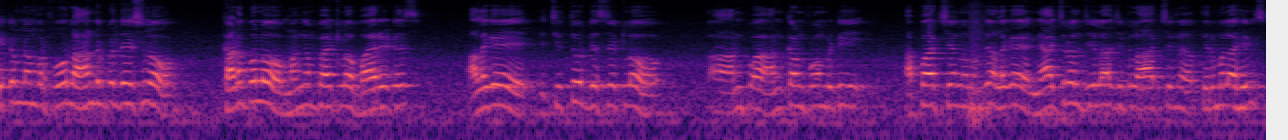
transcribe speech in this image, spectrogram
ఐటమ్ నెంబర్ ఫోర్లో ఆంధ్రప్రదేశ్లో కడపలో మంగంపేటలో బయోరేటస్ అలాగే చిత్తూరు డిస్ట్రిక్ట్లో అన్ అన్కన్ఫార్మిటీ అపార్చన్ ఉంది. అలాగే న్యాచురల్ జియోలాజికల్ ఆర్చిన్ తిరుమల హిల్స్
